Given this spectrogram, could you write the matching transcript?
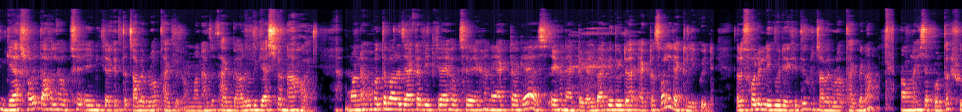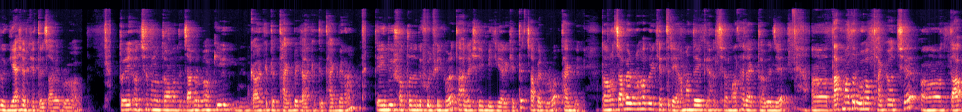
গ্যাস হয়, তাহলে হচ্ছে এই বিক্রিয়ার ক্ষেত্রে চাপের প্রভাব থাকবে। মানে হচ্ছে থাকবে। আর যদি গ্যাসীয় না হয় মানে হতে পারে যে একটা বিক্রিয়ায় হচ্ছে এখানে একটা গ্যাস, এখানে একটা গ্যাস, বাকি দুইটা, একটা সলিড একটা লিকুইড তাহলে সলিড লিকুইডের ক্ষেত্রে কোনো চাপের প্রভাব থাকবে না। আমরা হিসাব করতে শুধু গ্যাসের ক্ষেত্রে চাপের প্রভাব। তো এই হচ্ছে মূলত আমাদের চাপের প্রভাব কি, কার ক্ষেত্রে থাকবে, কার ক্ষেত্রে থাকবে না। তো এই দুই শর্ত যদি ফুলফিল করে, তাহলে সেই বিক্রিয়ার ক্ষেত্রে চাপের প্রভাব থাকবে। তো আমরা চাপের প্রভাবের ক্ষেত্রে আমাদের হচ্ছে মাথায় রাখতে হবে যে তাপমাত্রার প্রভাব থাকে হচ্ছে তাপ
